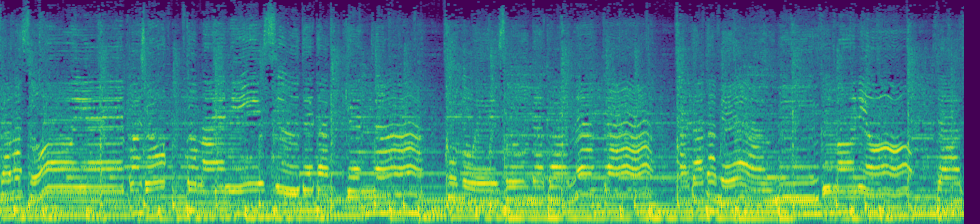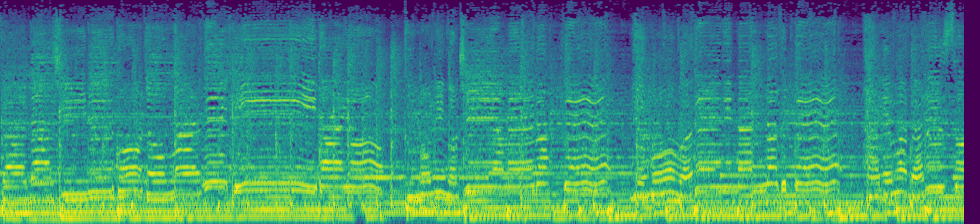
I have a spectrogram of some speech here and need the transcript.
って傘はそういえばちょっと前に捨てたっけな。凍えそうな体温め合うぬくもりを。だから知ることができたよ。曇りのち雨だって予報までになんなくて晴れ渡る空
